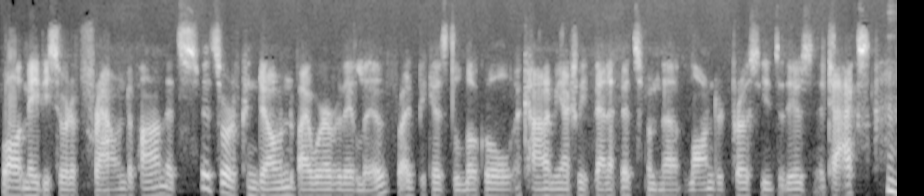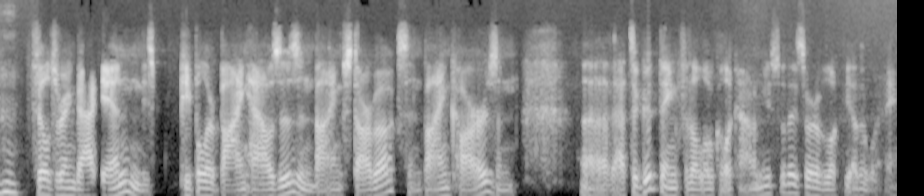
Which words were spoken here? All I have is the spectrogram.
while it may be sort of frowned upon, it's it's sort of condoned by wherever they live, right? Because the local economy actually benefits from the laundered proceeds of those attacks mm-hmm. filtering back in. And these people are buying houses and buying Starbucks and buying cars. And uh, that's a good thing for the local economy. So they sort of look the other way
